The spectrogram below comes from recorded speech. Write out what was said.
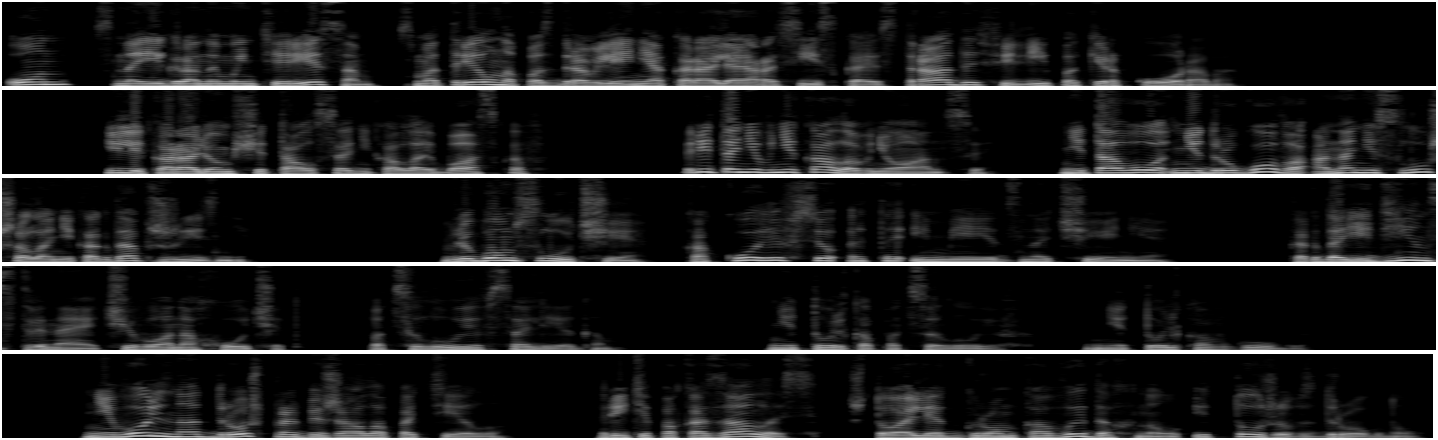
Он с наигранным интересом смотрел на поздравления короля российской эстрады Филиппа Киркорова. Или королем считался Николай Басков, Рита не вникала в нюансы. Ни того, ни другого она не слушала никогда в жизни. В любом случае, какое все это имеет значение, когда единственное, чего она хочет, поцелуев с Олегом. Не только поцелуев, не только в губы. Невольно дрожь пробежала по телу. Рите показалось, что Олег громко выдохнул и тоже вздрогнул.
